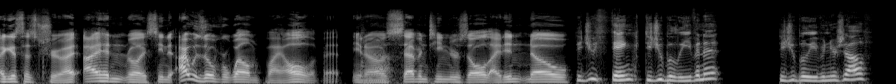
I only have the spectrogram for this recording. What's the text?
I guess that's true. I, I hadn't really seen it. I was overwhelmed by all of it. You know, I was 17 years old. I didn't know. Did you think? Did you believe in it? Did you believe in yourself?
